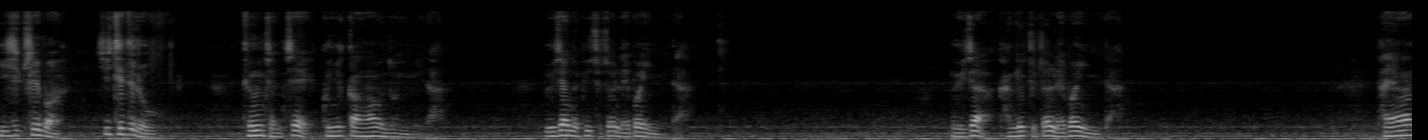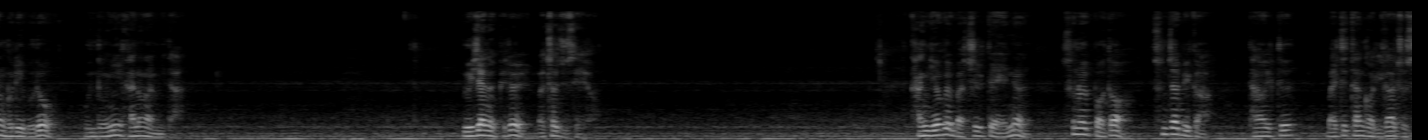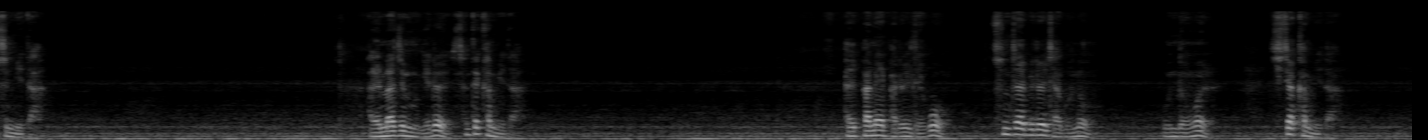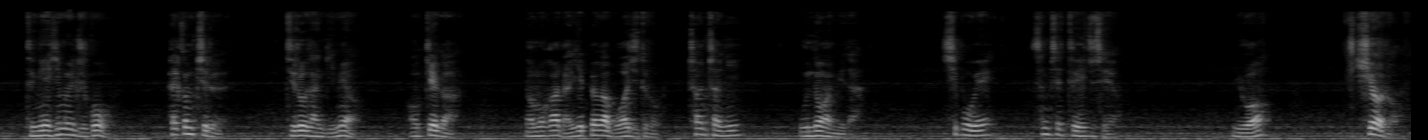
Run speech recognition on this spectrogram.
27번 시티드 로우 등 전체 근육 강화 운동입니다. 의자 높이 조절 레버입니다. 의자 간격 조절 레버입니다. 다양한 그립으로 운동이 가능합니다. 의자 높이를 맞춰주세요. 간격을 맞출 때에는 손을 뻗어 손잡이가 닿을 듯 말 듯한 거리가 좋습니다. 알맞은 무게를 선택합니다. 발판에 발을 대고 손잡이를 잡은 후 운동을 시작합니다. 등에 힘을 주고 팔꿈치를 뒤로 당기며 어깨가 넘어가 날개뼈가 모아지도록 천천히 운동합니다. 15회 3세트 해주세요. 유어 히어로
